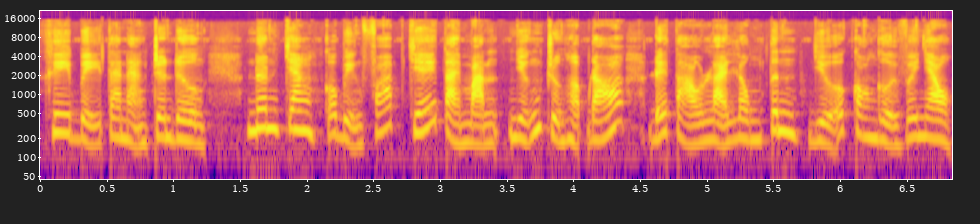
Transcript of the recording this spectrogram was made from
khi bị tai nạn trên đường. Nên chăng có biện pháp chế tài mạnh những trường hợp đó để tạo lại lòng tin giữa con người với nhau.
